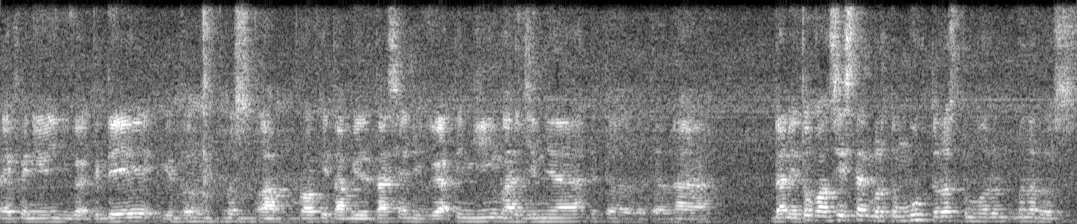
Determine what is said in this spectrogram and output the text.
revenue-nya juga gede gitu. Hmm. Terus lah, profitabilitasnya juga tinggi marginnya. Betul, betul. Nah, dan itu konsisten bertumbuh terus temurun menerus.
